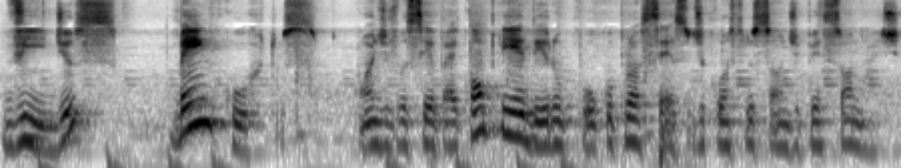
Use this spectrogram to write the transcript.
vídeos bem curtos, onde você vai compreender um pouco o processo de construção de personagem.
